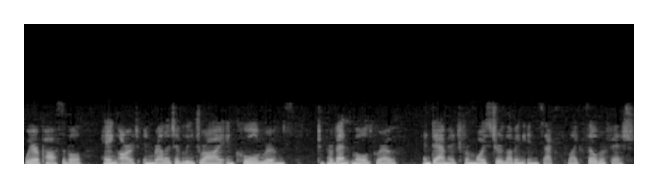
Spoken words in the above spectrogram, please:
Where possible, hang art in relatively dry and cool rooms to prevent mold growth and damage from moisture-loving insects like silverfish.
